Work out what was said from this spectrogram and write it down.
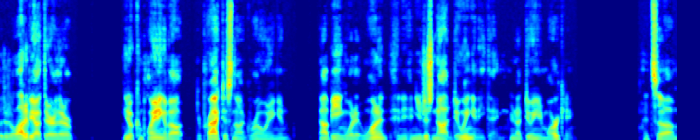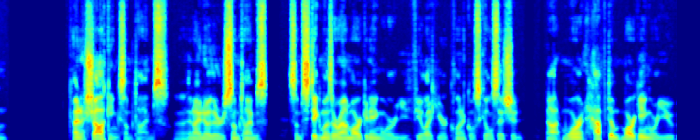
But there's a lot of you out there that are, you know, complaining about your practice not growing and not being what it wanted, and, and you're just not doing anything. You're not doing any marketing. It's um kind of shocking sometimes. Uh, and I know there's sometimes some stigmas around marketing, or you feel like your clinical skill set should not warrant half to marketing, or you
